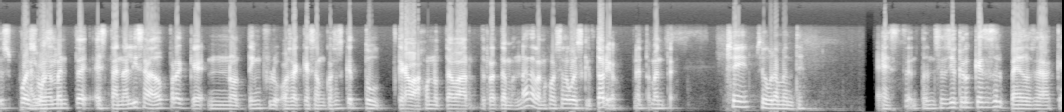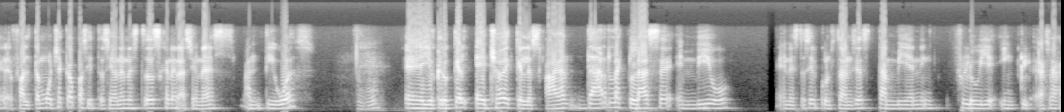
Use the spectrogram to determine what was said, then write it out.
Entonces, pues obviamente está analizado para que no te influya, o sea, que son cosas que tu trabajo no te va a demandar, a lo mejor es algo de escritorio, netamente. Sí, seguramente. Este, entonces yo creo que ese es el pedo, o sea, que falta mucha capacitación en estas generaciones antiguas. Eh, yo creo que el hecho de que les hagan dar la clase en vivo en estas circunstancias también influye, o sea,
